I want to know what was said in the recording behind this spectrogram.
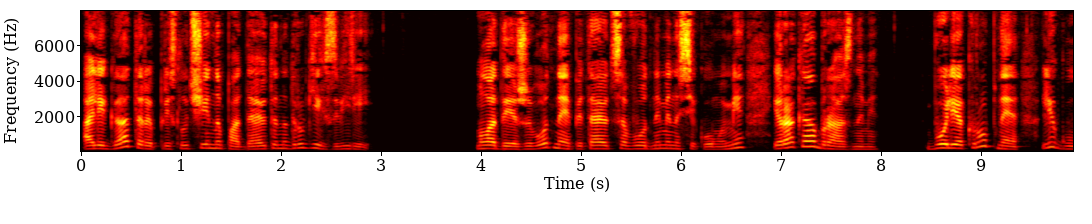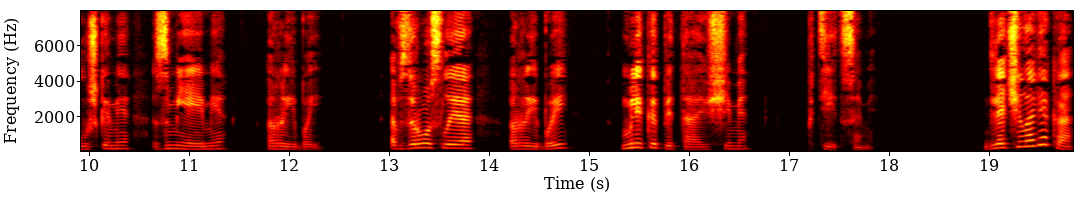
аллигаторы при случае нападают и на других зверей. Молодые животные питаются водными насекомыми и ракообразными, более крупные — лягушками, змеями, рыбой. Взрослые — рыбой, млекопитающими, птицами. Для человека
